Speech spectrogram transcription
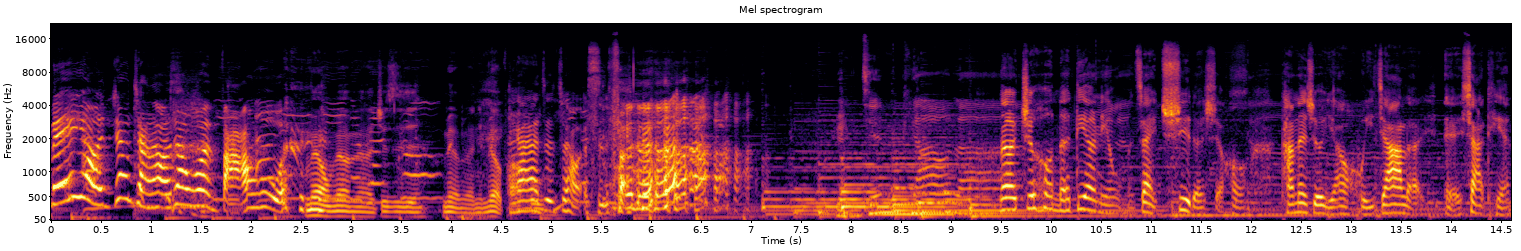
没有你这样讲的，好像我很跋扈。没有没有没有，就是没有没有，你没有跋扈。你看，这是最好的示范。那之后呢？第二年我们再去的时候，他那时候也要回家了。呃，夏天，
